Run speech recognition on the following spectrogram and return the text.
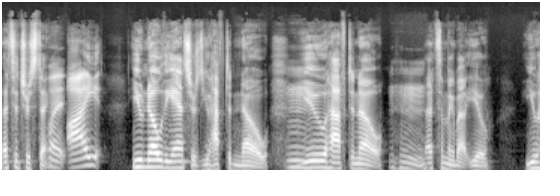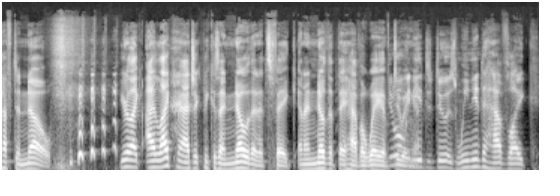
That's interesting. but I you know the answers. You have to know. mm, You have to know. mhm. That's something about you. You have to know. You're like, I like magic because I know that it's fake and I know that they have a way of You know what we doing need it. to do is we need to have like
